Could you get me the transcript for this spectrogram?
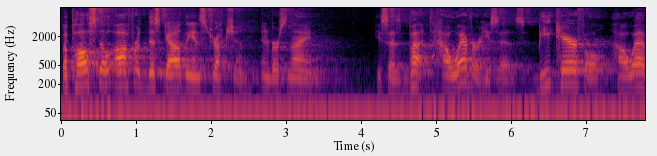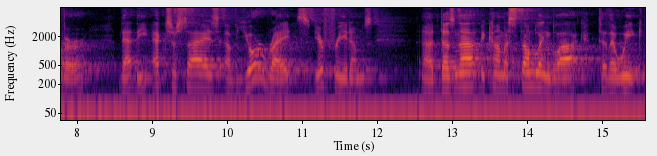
But Paul still offered this godly instruction in verse 9. He says, But, however, he says, be careful, however, that the exercise of your rights, your freedoms, uh, does not become a stumbling block to the weak.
